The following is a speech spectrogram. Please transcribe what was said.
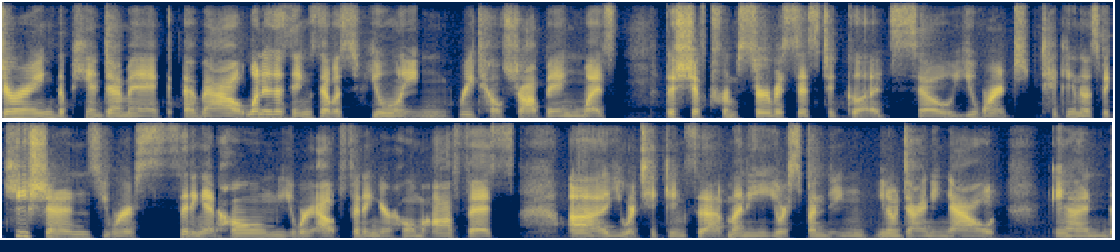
during the pandemic about one of the things that was fueling retail shopping was the shift from services to goods. So you weren't taking those vacations, you were sitting at home, you were outfitting your home office, uh, you were taking that money, you were spending, you know, dining out and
